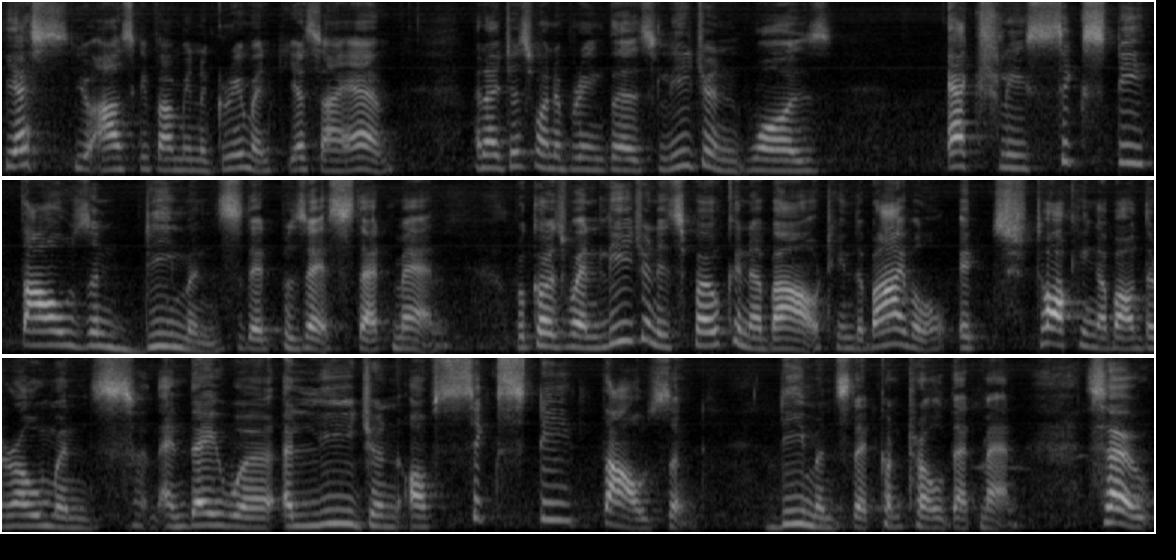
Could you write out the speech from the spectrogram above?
Yes, you ask if I'm in agreement. Yes, I am. And I just want to bring this Legion was actually 60,000 demons that possessed that man. Because when Legion is spoken about in the Bible, it's talking about the Romans, and they were a legion of 60,000 demons that controlled that man. So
